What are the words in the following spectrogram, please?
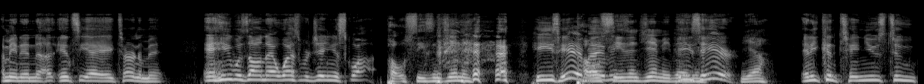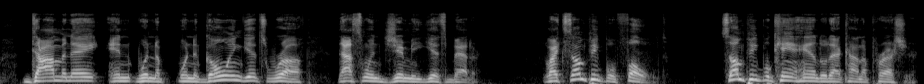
I mean, in the NCAA tournament, and he was on that West Virginia squad. Postseason Jimmy. He's here, baby. Postseason Jimmy, baby. He's here, Yeah. and he continues to dominate. And when the when the going gets rough, that's when Jimmy gets better. Like some people fold, some people can't handle that kind of pressure.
